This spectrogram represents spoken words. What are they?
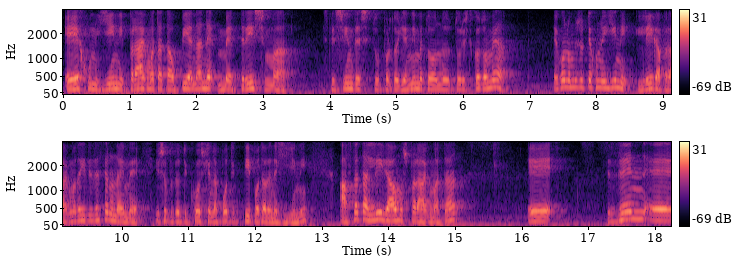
Έχουν γίνει πράγματα τα οποία να είναι μετρήσιμα στη σύνδεση του πρωτογενή με τον τουριστικό τομέα. Εγώ νομίζω ότι έχουν γίνει λίγα πράγματα, γιατί δεν θέλω να είμαι ισοπεδωτικός και να πω ότι τίποτα δεν έχει γίνει. Αυτά τα λίγα όμως πράγματα ε, δεν, ε,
